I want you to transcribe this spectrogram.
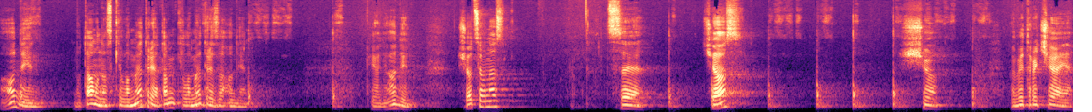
Годин. Бо там у нас кілометри, а там кілометри за годину. 5 годин. Що це в нас? Це час, що витрачає,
